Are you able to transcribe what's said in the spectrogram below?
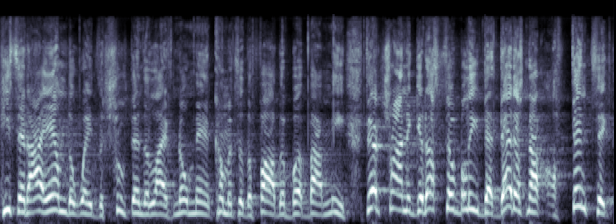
He said, I am the way, the truth, and the life. No man coming to the Father but by me. They're trying to get us to believe that that is not authentic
